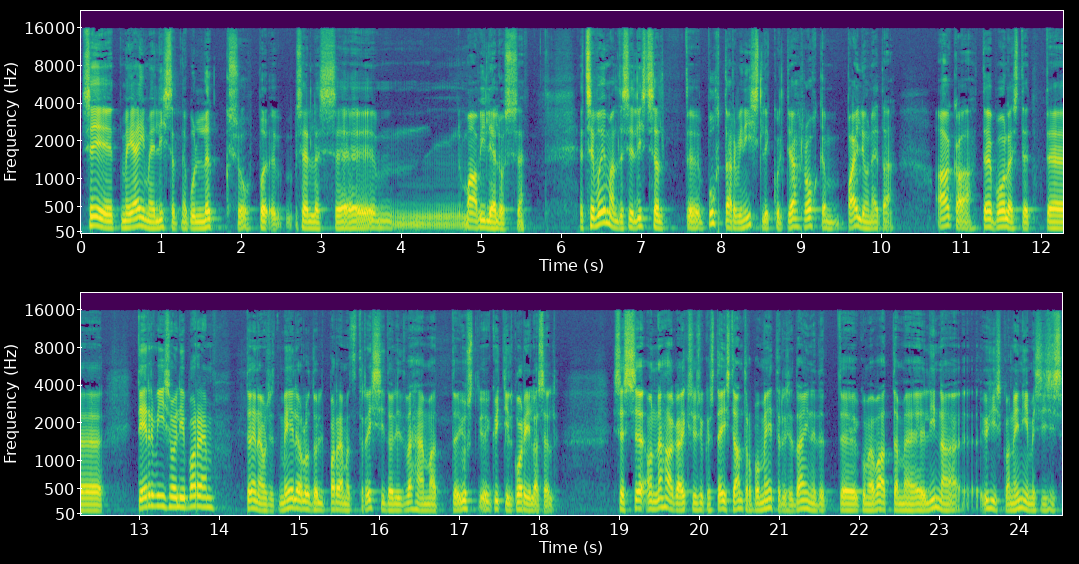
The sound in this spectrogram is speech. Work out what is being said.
see, et me jäime lihtsalt nagu lõksu sellesse mm, maaviljelusse. et see võimaldas lihtsalt äh, puhtarvinistlikult jah, rohkem paljuneda, aga tõepoolest, et äh, tervis oli parem, tõenäoliselt meeleolud olid paremad, stressid olid vähemad just kütil korilasel sest see on näha ka, eks ju, niisugust täiesti antropomeetrilised ained, et äh, kui me vaatame linnaühiskonna inimesi, siis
